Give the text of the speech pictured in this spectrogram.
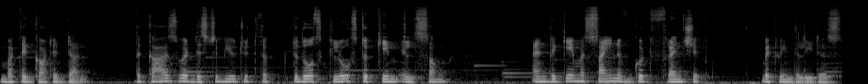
but they got it done. The cars were distributed to, the, to those close to Kim Il sung and became a sign of good friendship between the leaders.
